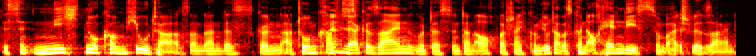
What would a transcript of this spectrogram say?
das sind nicht nur Computer, sondern das können Atomkraftwerke sein. Gut, das sind dann auch wahrscheinlich Computer, aber es können auch Handys zum Beispiel sein.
